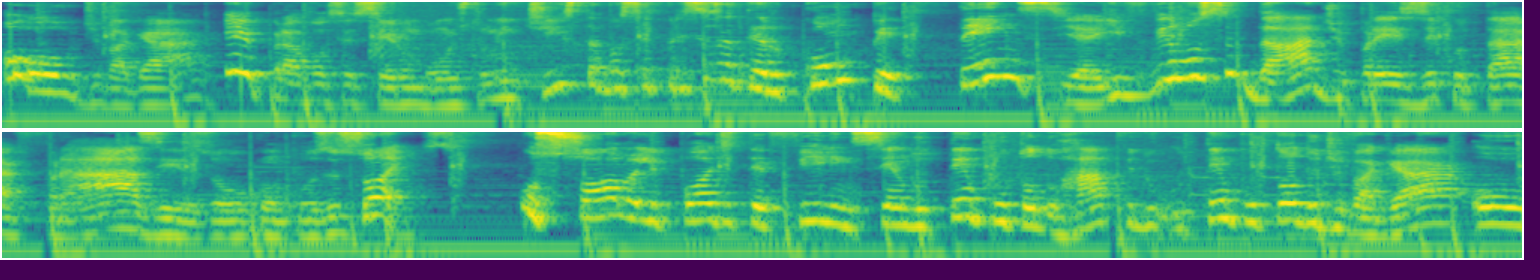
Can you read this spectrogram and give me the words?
ou devagar. E para você ser um bom instrumentista, você precisa ter competência e velocidade para executar frases ou composições. O solo ele pode ter feeling sendo o tempo todo rápido, o tempo todo devagar, ou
